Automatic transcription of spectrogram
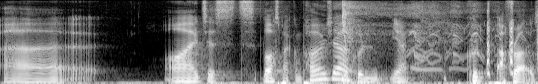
uh, I just lost my composure. I couldn't, you know, could I froze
